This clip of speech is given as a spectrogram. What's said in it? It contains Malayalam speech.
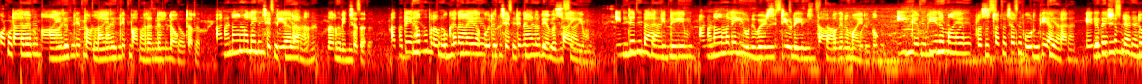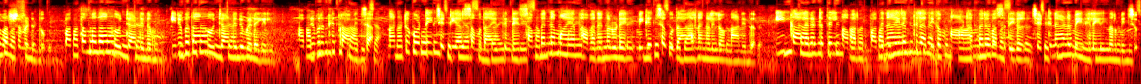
കൊട്ടാരം ആയിരത്തി തൊള്ളായിരത്തി പന്ത്രണ്ടിൽ ഡോക്ടർ അണ്ണാമലൈ ചെട്ടിയാറാണ് നിർമ്മിച്ചത്. അദ്ദേഹം പ്രമുഖനായ ഒരു ചെട്ടിനാട് വ്യവസായിയും ഇന്ത്യൻ ബാങ്കിന്റെയും അണ്ണാമലൈ യൂണിവേഴ്സിറ്റിയുടെയും സ്ഥാപകനുമായിരുന്നു. ഈ ഗംഭീരമായ ഇൻഫ്രാസ്ട്രക്ചർ പൂർത്തിയാക്കാൻ ഏകദേശം രണ്ടു വർഷമെടുത്തു. പത്തൊമ്പതാം നൂറ്റാണ്ടിനും ഇരുപതാം നൂറ്റാണ്ടിനുമിടയിൽ അഭിവൃദ്ധി പ്രാപിച്ച നട്ടുകോട്ടൈ ചെട്ടിയാർ സമുദായത്തിന്റെ സമ്പന്നമായ ഭവനങ്ങളുടെ മികച്ച ഉദാഹരണങ്ങളിൽ ഒന്നാണിത് ഈ കാലഘട്ടത്തിൽ അവർ പതിനായിരത്തിലധികം ആഡംബര വസതികൾ ചെട്ടിനാട് മേഖലയിൽ നിർമ്മിച്ചു.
